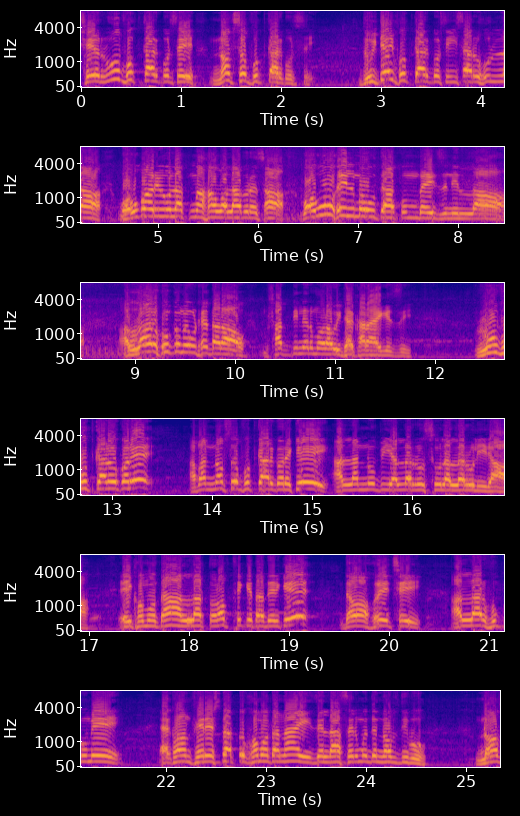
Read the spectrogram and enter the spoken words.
সে রূহ ফুৎকার করছে, নফস ফুৎকার করছে। দুইটাই ফুৎকার করছে, ঈসা রুহুল্লাহ ওয়াউবারিউল আকমাহা ওয়াল আবরাসা ওয়াউহিল আল্লাহর হুকুমে উঠে দাঁড়াও, সাত দিনের মরা উঠে খাড়া হয়ে গেছি। রূহ ফুৎকারও করে, আবার নফস ফুৎকার করে কে? আল্লাহ নবী আল্লাহ রসুল, আল্লাহর উলিরা এই ক্ষমতা আল্লাহর তরফ থেকে তাদেরকে দেওয়া হয়েছে। আল্লাহর হুকুমে এখন ফেরেশতার তো ক্ষমতা নাই যে লাশের মধ্যে নফস দিব। নফ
